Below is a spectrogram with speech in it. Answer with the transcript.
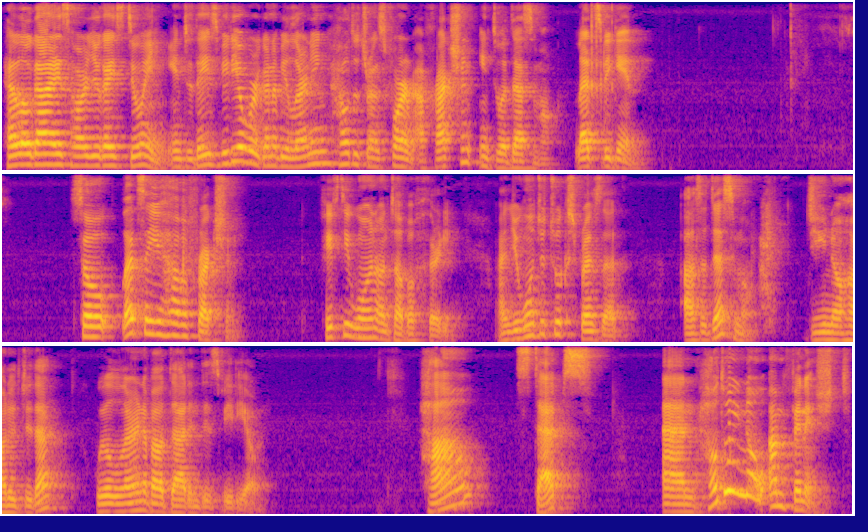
Hello guys, how are you guys doing? In today's video, we're going to be learning how to transform a fraction into a decimal. Let's begin. So let's say you have a fraction, 51 on top of 30, and you wanted to express that as a decimal. Do you know how to do that? We'll learn about that in this video. How, steps, and how do I know I'm finished?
